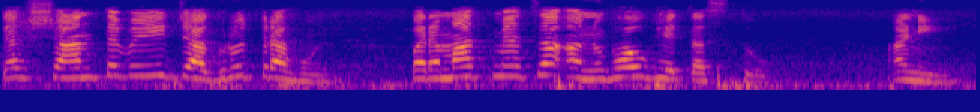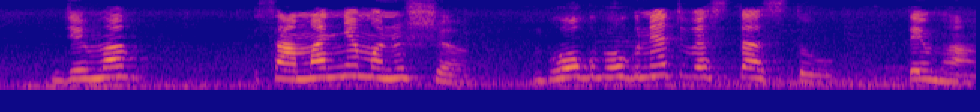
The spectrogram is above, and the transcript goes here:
त्या शांत वेळी जागृत राहून परमात्म्याचा अनुभव घेत असतो. आणि जेव्हा सामान्य मनुष्य भोग भोगण्यात व्यस्त असतो तेव्हा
